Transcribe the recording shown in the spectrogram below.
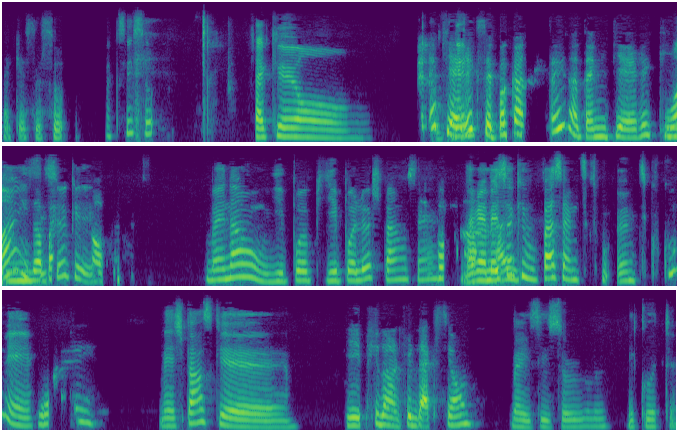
Fait que c'est ça. Fait que c'est ça. Fait que on. Mais là, Pierrick, c'est pas connecté, notre ami Pierrick. a c'est ça que. Mais non, il est pas, il est pas là, je pense. Hein. Aurait aimé ça qu'il vous fasse un petit, cou- un petit coucou, mais, Ouais. Mais je pense que. Il est pris dans le feu de l'action. Ben, c'est sûr, là. Écoute. euh,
